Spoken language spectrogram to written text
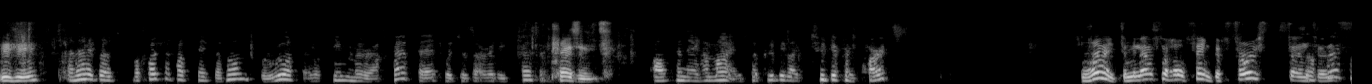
Mm-hmm. And then it goes which is already present. Present. Al So it could be like two different parts. Right. I mean, that's the whole thing. The first sentence so first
